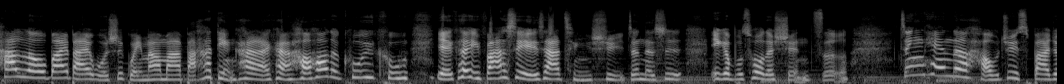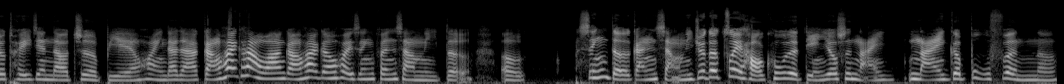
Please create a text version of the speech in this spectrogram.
Hello 拜拜我是鬼妈妈》把它点开来看，好好的哭一哭，也可以发泄一下情绪，真的是一个不错的选择。今天的好剧 SPA 就推荐到这边，欢迎大家赶快看完，赶快跟彗星分享你的呃。心得感想，你觉得最好哭的点又是哪一哪一个部分呢？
